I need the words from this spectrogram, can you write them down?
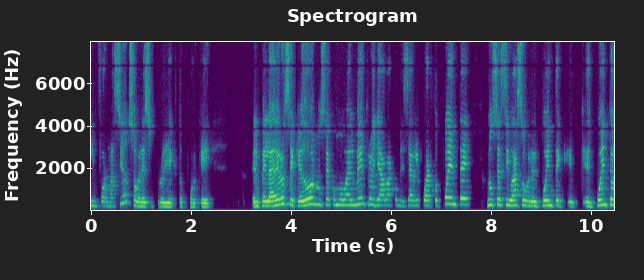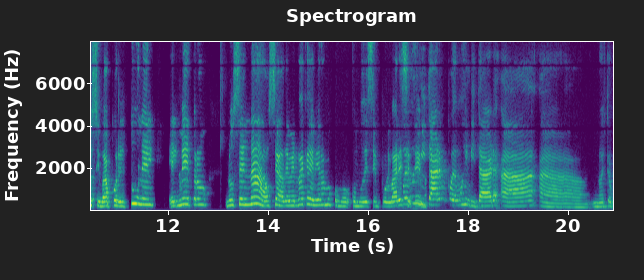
información sobre esos proyectos, porque el peladero se quedó, no sé cómo va el metro, ya va a comenzar el cuarto puente, no sé si va sobre el puente, el puente o si va por el túnel, el metro, no sé nada, o sea, de verdad que debiéramos como, como desempolvar ese tema. Invitar, podemos invitar a, a nuestro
